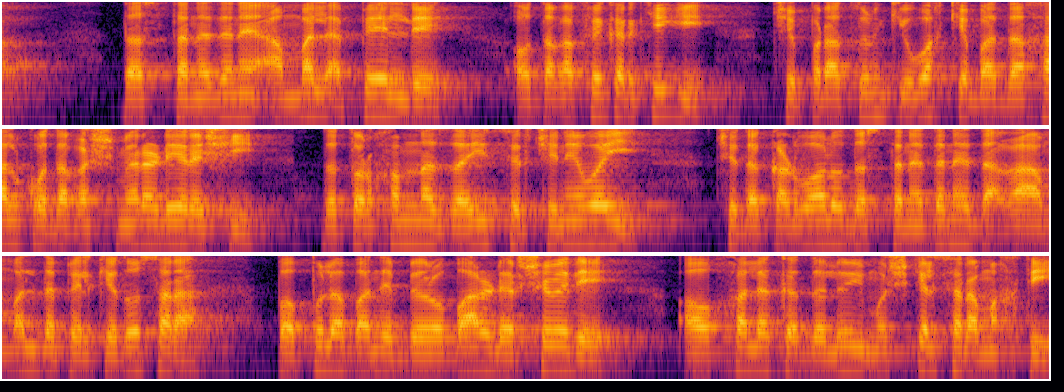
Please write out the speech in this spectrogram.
د ستنېدنې عمل پېل دی او دغه فکر کېږي چې په راتلونکي وخت کې به د خلکو دغه شمېره ډېره شي. د تورخم نه ځايي سرچینې وايي چې د کډوالو د ستنېدنې دغه عمل د پېل کېدو سره په پوله باندې بېروبار ډېر شوی دی او خلک د لوی مشکل سره مخ دي.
